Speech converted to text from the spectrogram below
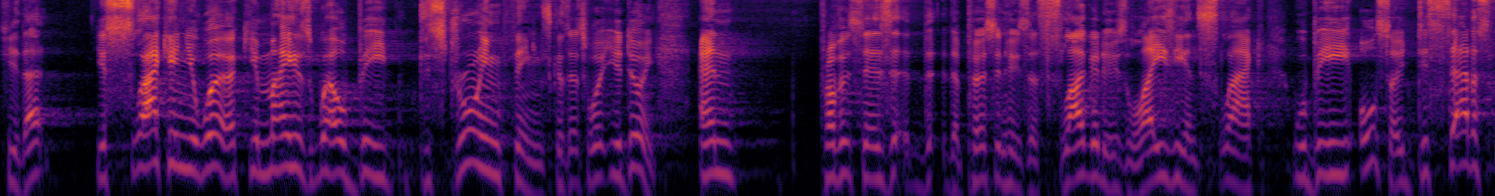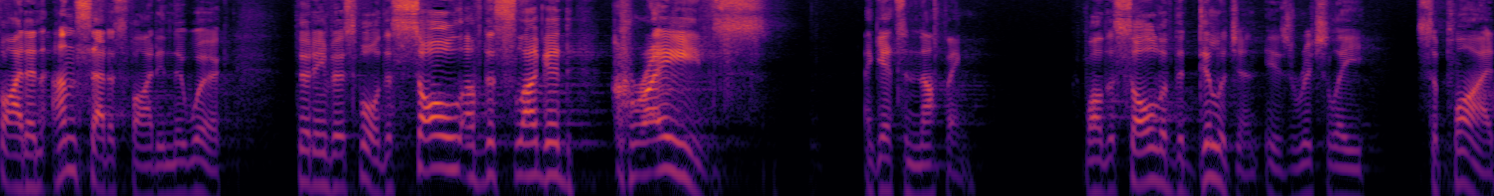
Do you hear that? You're slack in your work, you may as well be destroying things because that's what you're doing. And Proverbs says the, the person who's a sluggard, who's lazy and slack, will be also dissatisfied and unsatisfied in their work. 13 verse 4 The soul of the sluggard craves and gets nothing, while the soul of the diligent is richly supplied.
